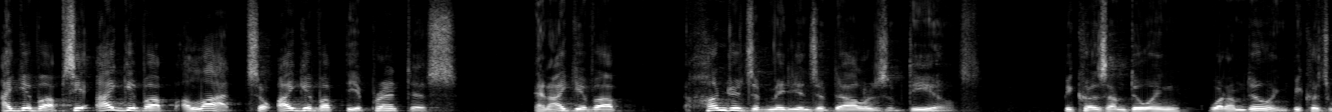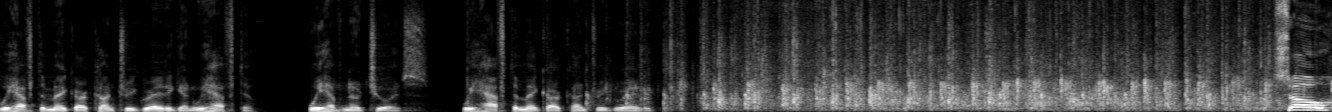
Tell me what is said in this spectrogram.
I give up. See, I give up a lot. So I give up The Apprentice and I give up hundreds of millions of dollars of deals because I'm doing what I'm doing, because we have to make our country great again. We have to. We have no choice. We have to make our country great again. So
